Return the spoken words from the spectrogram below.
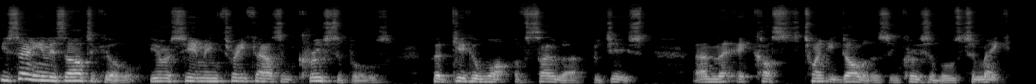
you're saying in this article you're assuming 3,000 crucibles per gigawatt of solar produced, and that it costs twenty dollars in crucibles to make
